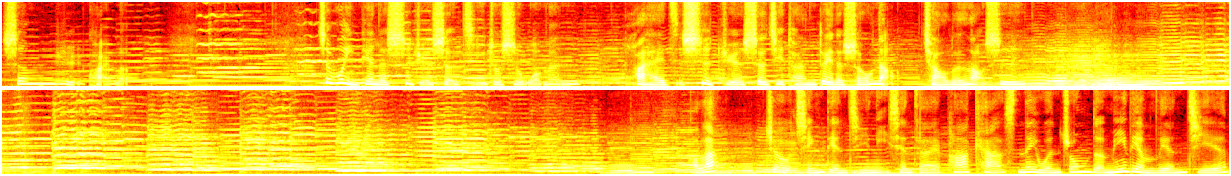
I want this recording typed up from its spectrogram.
生日快乐。这部影片的视觉设计就是我们坏孩子视觉设计团队的首脑巧伦老师。好啦。就请点击你现在 Podcast 内文中的 Medium 连接，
